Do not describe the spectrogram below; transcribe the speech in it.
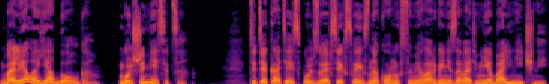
Болела я долго, больше месяца. Тетя Катя, используя всех своих знакомых, сумела организовать мне больничный.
